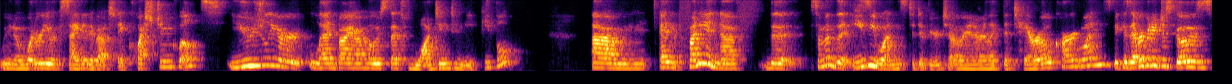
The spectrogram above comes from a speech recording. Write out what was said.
you know what are you excited about today? Question quilts usually are led by a host that's wanting to meet people um, and funny enough the some of the easy ones to dip your toe in are like the tarot card ones because everybody just goes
